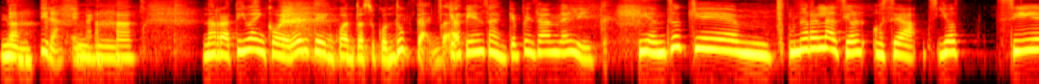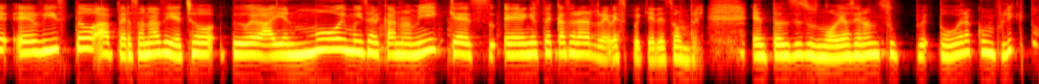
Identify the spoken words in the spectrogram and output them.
Mentira. En Ajá. Narrativa incoherente en cuanto a su conducta. ¿Qué piensan? ¿Qué piensan, Meli? Pienso que mm, una relación, o sea, yo sí he visto a personas y de hecho tuve a alguien muy, muy cercano a mí que su- en este caso era al revés porque él es hombre. Entonces sus novias eran súper, todo era conflicto.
